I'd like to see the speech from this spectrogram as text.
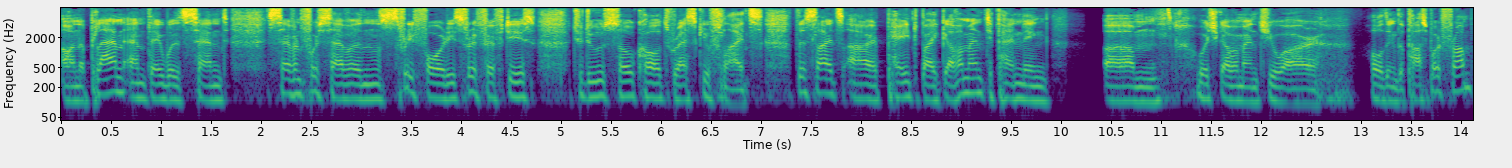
on a plan and they will send 747s, 340s, 350s to do so-called rescue flights. The flights are paid by government depending um, which government you are holding the passport from.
